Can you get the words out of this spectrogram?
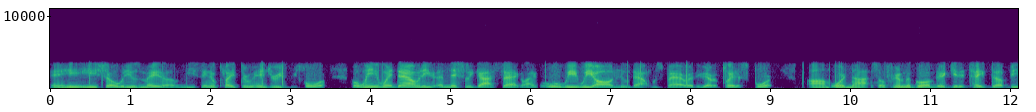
And he he showed what he was made of. You've seen him play through injuries before, but when he went down, when he initially got sacked, like, oh, we we all knew that was bad. Whether you ever played a sport um, or not. So for him to go up there, get it taped up, be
